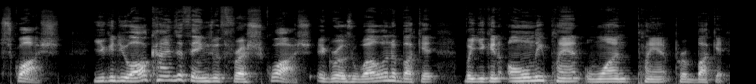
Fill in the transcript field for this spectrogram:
Squash. You can do all kinds of things with fresh squash. It grows well in a bucket, but you can only plant one plant per bucket.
